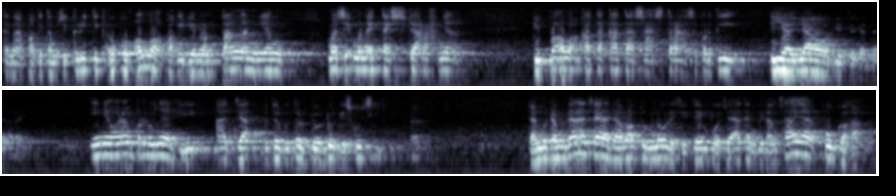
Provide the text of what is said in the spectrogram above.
Kenapa kita mesti kritik hukum Allah? Pakai dia bilang tangan yang masih menetes darahnya dibawa kata-kata sastra seperti iya yao gitu kata orang. Ini orang perlunya diajak betul-betul duduk diskusi. Dan mudah-mudahan saya ada waktu menulis di Tempo saya akan bilang saya fugaha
